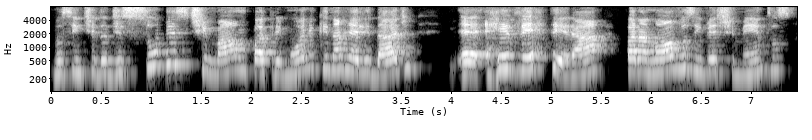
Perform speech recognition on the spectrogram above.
no sentido de subestimar um patrimônio que, na realidade, é, reverterá para novos investimentos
